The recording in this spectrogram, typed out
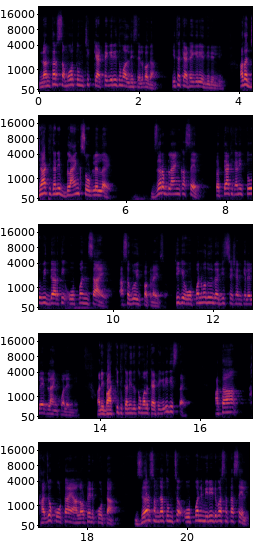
नंतर समोर तुमची कॅटेगरी तुम्हाला दिसेल बघा. इथं कॅटेगरी आहे दिलेली. आता ज्या ठिकाणी ब्लँक सोडलेलं आहे जर ब्लँक असेल तर त्या ठिकाणी तो विद्यार्थी ओपनचा आहे असं गृहित पकडायचं. ठीक आहे ओपन मधून रजिस्ट्रेशन केलेलं आहे ब्लँक वाल्यांनी. आणि बाकी ठिकाणी तर तुम्हाला कॅटेगरी दिसत आहे आता हा जो कोटा आहे अलॉटेड कोटा जर समजा तुमचं ओपन मिरिट बसत असेल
